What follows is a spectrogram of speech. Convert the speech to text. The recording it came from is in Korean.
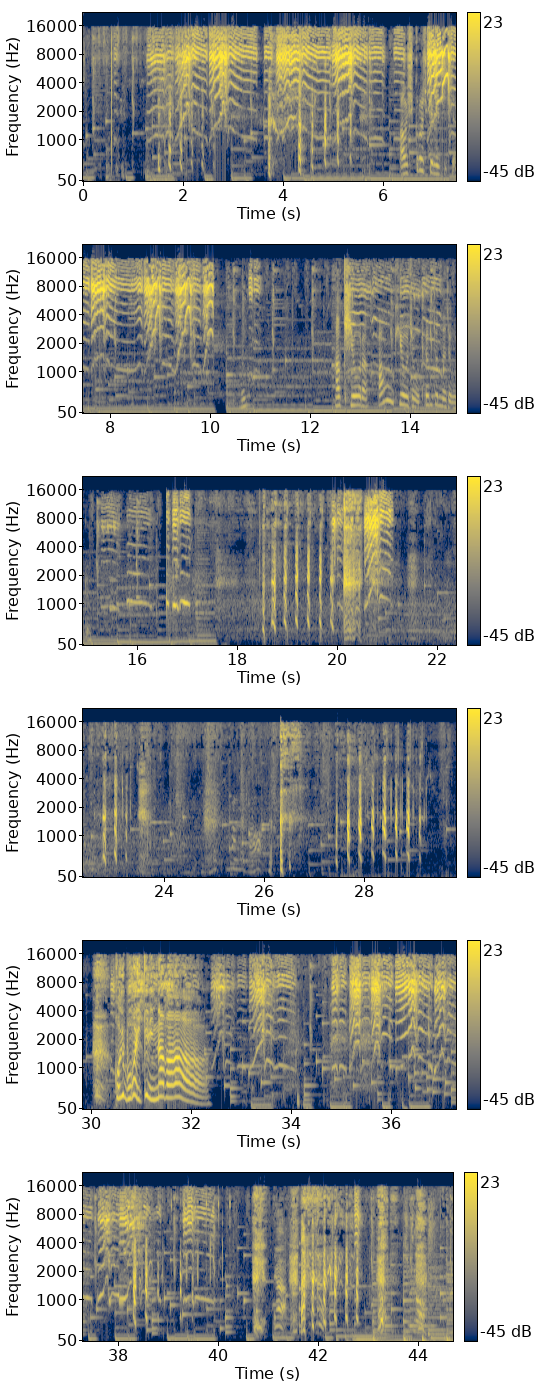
아우, 시끄러워 죽겠네, 진짜. 응? 아우, 귀여워라. 아우, 귀여워. 저거 어떡하면 좋나, 저거를. 거기 뭐가 있긴 있나 봐.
